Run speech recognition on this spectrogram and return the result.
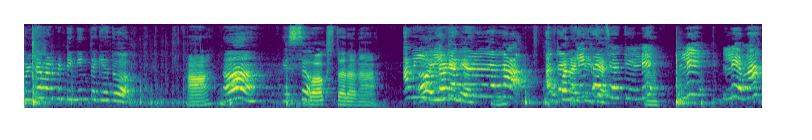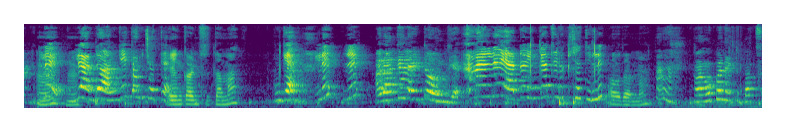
ಉಲ್ಟಾ ಮಾಡ್ಬಿಟ್ಟು ಹಿಂಗ್ ಹಿಂಗ್ ತೆಗಿಯೋದು. ಹಾ ಹಾ ಎಸ್ ಬಾಕ್ಸ್ ತರನಾ? ಆ, ಇಲ್ಲಿ ನೋಡಿ ಇಲ್ಲಿ. ಓಪನ್ ಆಯ್ತೈತೆ ಹೆಂಗ್ ಕಾಣಿಸುತ್ತಮ್ಮ? ಹೌದಮ್ಮ. ಹಾ ಓಪನ್ ಆಯ್ತು ಬಾಕ್ಸ್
